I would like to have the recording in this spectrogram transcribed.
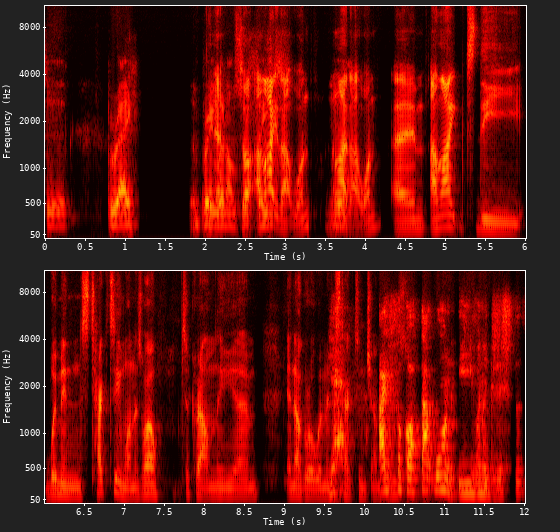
to Bray, and Bray yeah. went on So I like that one. Yeah. I like that one. Um, I liked the women's tag team one as well to crown the um inaugural women's Yeah, tag team I forgot that one even existed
